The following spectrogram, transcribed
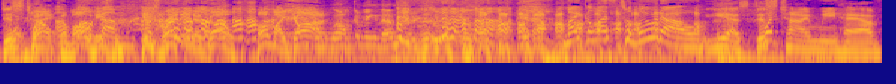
This W- time, welcome. Oh, he's, he's ready to go. Oh, my God. Welcoming them. Michael S. Taluto. Yes, this time we have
